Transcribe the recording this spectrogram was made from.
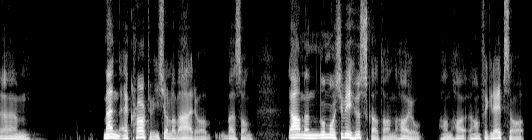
Um, men jeg klarte jo ikke å la være å bare sånn Ja, men nå må ikke vi huske at han har jo Han, han forgrep seg,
